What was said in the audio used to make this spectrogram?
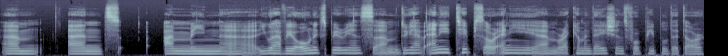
Um, and I mean, uh, you have your own experience. Um, do you have any tips or any um, recommendations for people that are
